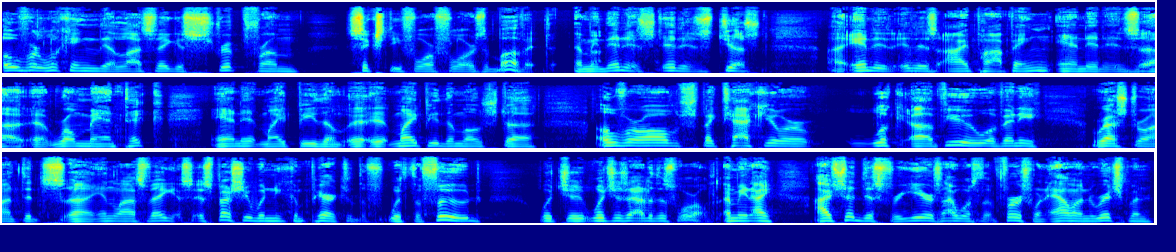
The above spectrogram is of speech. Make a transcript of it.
overlooking the Las Vegas Strip from 64 floors above it. I mean, it is it is just uh, it is it is eye popping and it is uh, uh, romantic and it might be the it might be the most uh, overall spectacular look uh, view of any restaurant that's uh, in Las Vegas, especially when you compare it to the with the food. Which is, which is out of this world. I mean, I, I've said this for years. I was the first one. Alan Richman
